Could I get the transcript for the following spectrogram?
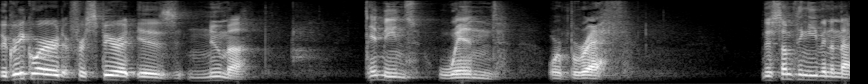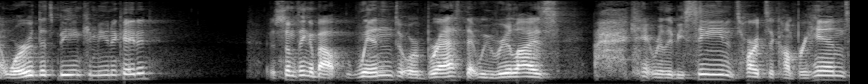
The Greek word for spirit is pneuma. It means wind or breath. There's something even in that word that's being communicated. There's something about wind or breath that we realize ah, can't really be seen. It's hard to comprehend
